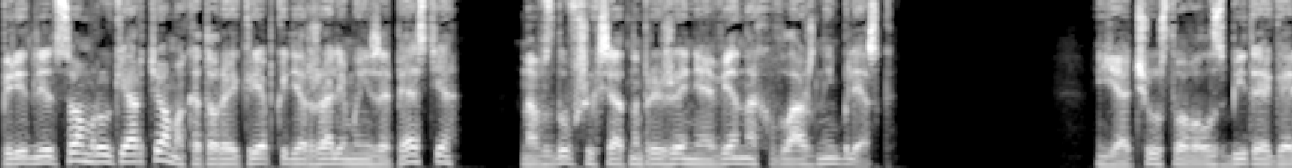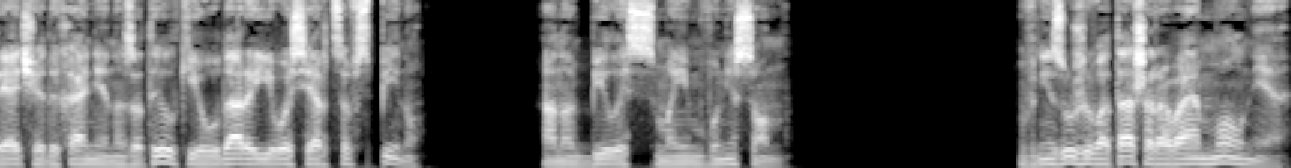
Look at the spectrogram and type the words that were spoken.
Перед лицом руки Артема, которые крепко держали мои запястья, на вздувшихся от напряжения венах влажный блеск. Я чувствовал сбитое горячее дыхание на затылке и удары его сердца в спину. Оно билось с моим в унисон. Внизу живота шаровая молния.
